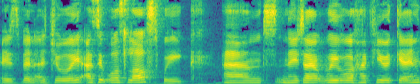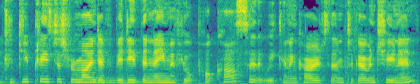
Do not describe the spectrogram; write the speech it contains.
It has been a joy, as it was last week, and no doubt we will have you again. Could you please just remind everybody the name of your podcast so that we can encourage them to go and tune in?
